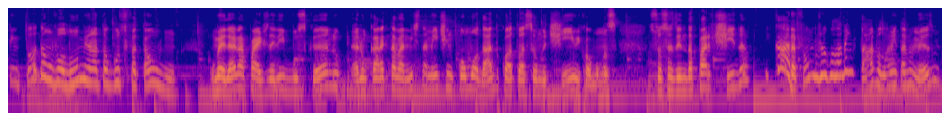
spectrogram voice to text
tentou dar um volume, o Renato Augusto foi até o melhor na partida ali, buscando. Era um cara que estava nitidamente incomodado com a atuação do time, com algumas situações dentro da partida. E, cara, foi um jogo lamentável, lamentável mesmo.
